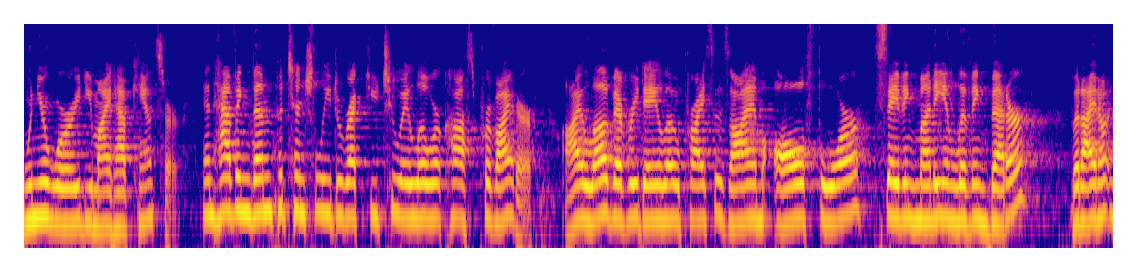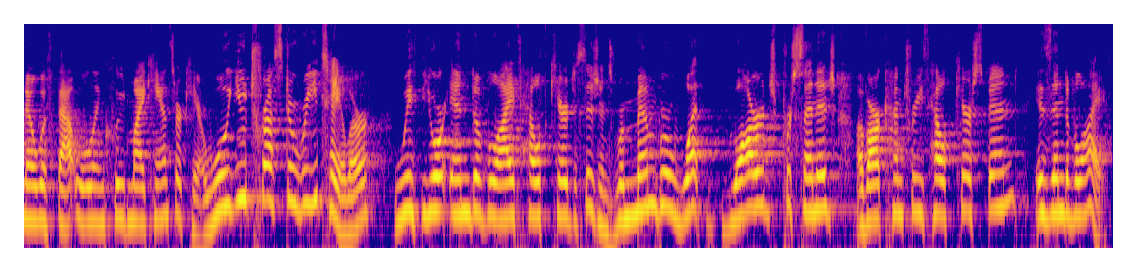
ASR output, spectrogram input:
when you're worried you might have cancer and having them potentially direct you to a lower cost provider. I love everyday low prices. I am all for saving money and living better, but I don't know if that will include my cancer care. Will you trust a retailer with your end of life healthcare decisions? Remember what large percentage of our country's healthcare spend is end of life.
